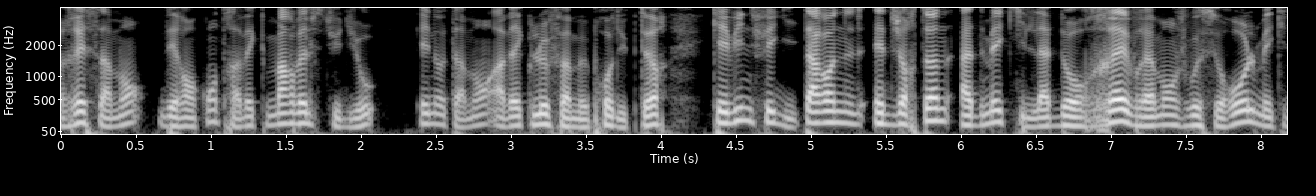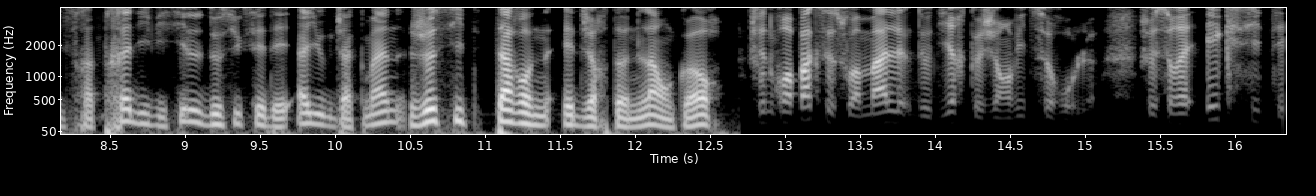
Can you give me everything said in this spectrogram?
récemment des rencontres avec Marvel Studios et notamment avec le fameux producteur Kevin Feige. Taron Edgerton admet qu'il adorerait vraiment jouer ce rôle, mais qu'il sera très difficile de succéder à Hugh Jackman. Je cite Taron Edgerton là encore. Je ne crois pas que ce soit mal de dire que j'ai envie de ce rôle. Je serais excité,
